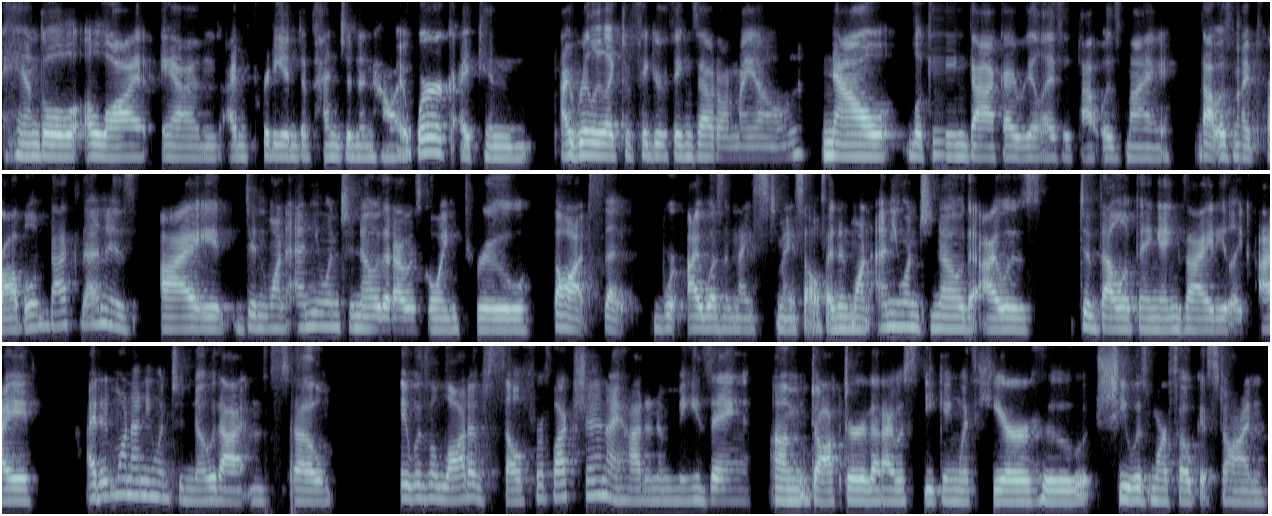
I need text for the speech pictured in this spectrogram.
handle a lot and I'm pretty independent in how I work. I can I really like to figure things out on my own. Now looking back I realized that that was my that was my problem back then is I didn't want anyone to know that I was going through thoughts that were I wasn't nice to myself. I didn't want anyone to know that I was developing anxiety like I I didn't want anyone to know that and so it was a lot of self reflection. I had an amazing um, doctor that I was speaking with here who she was more focused on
